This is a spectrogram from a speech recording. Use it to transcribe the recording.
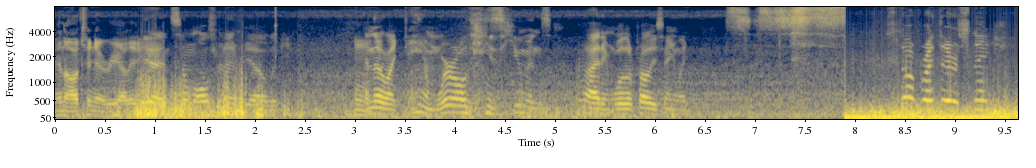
in alternate reality. Yeah, in some alternate reality. Hmm. And they're like, damn, where are all these humans hiding? Well, they're probably saying, like, stop right there, snake.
